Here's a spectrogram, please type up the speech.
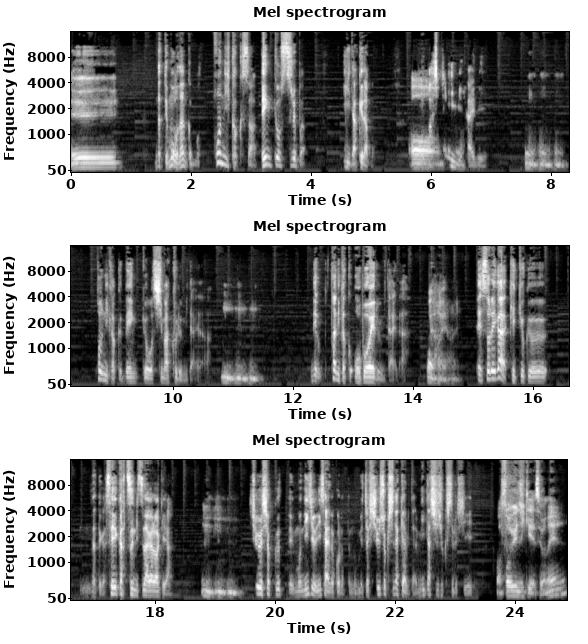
ええだってもうなんかもう、とにかくさ、勉強すればいいだけだもん。ああマシーンみたいに、うんうんうん。とにかく勉強しまくるみたいな。うんうんうん。で、とにかく覚えるみたいな。はいはいはい。で、それが結局、なんていうか生活につながるわけやん。うんうんうん。就職って、もう22歳の頃ってもうめっちゃ就職しなきゃみたいな、みんな就職してるし。まあそういう時期ですよね。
